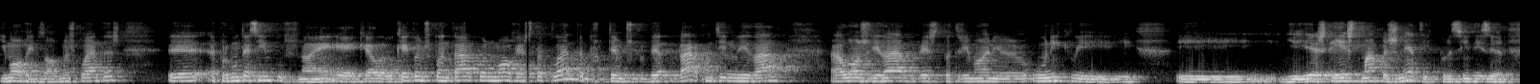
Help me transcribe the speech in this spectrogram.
e morrem-nos algumas plantas, a pergunta é simples, não é? É aquela, o que é que vamos plantar quando morre esta planta? Porque temos que dar continuidade à longevidade deste património único e, e, e a, este, este mapa genético, por assim dizer.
